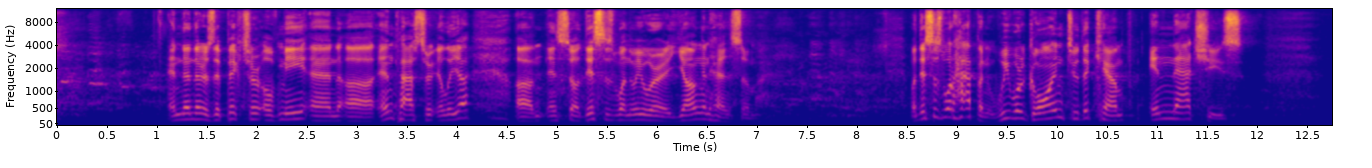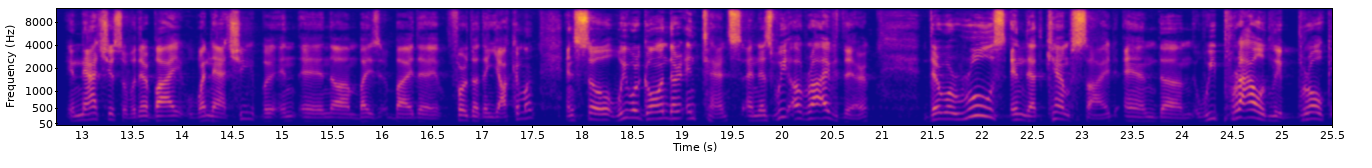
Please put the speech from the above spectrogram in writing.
and then there's a picture of me and, uh, and Pastor Ilya. Um, and so this is when we were young and handsome. But this is what happened. We were going to the camp in Naches. In Naches over there by Wenatchee, but in, in um, by, by the further than Yakima. And so we were going there in tents and as we arrived there, there were rules in that campsite and um, we proudly broke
